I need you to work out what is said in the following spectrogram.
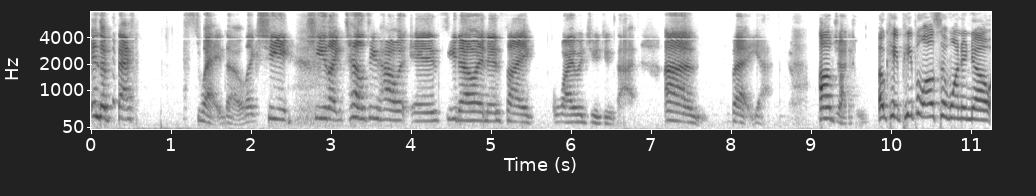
in the best way though. Like she she like tells you how it is, you know, and is like, why would you do that? Um, but yeah, Um, okay, people also want to know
